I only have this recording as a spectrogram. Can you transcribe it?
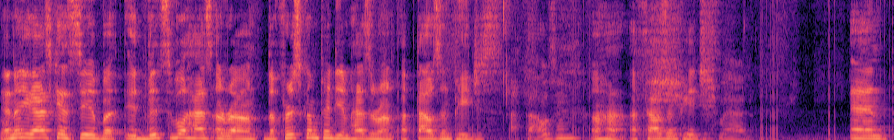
I know you guys can't see it, but Invincible has around the first compendium has around a thousand pages. A thousand? Uh huh, a thousand Sheesh, pages. man. And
